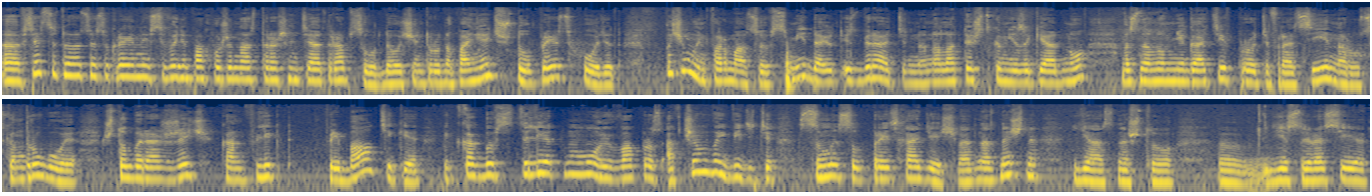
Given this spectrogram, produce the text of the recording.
Э, Вся ситуация с Украиной сегодня похожа на страшный театр абсурда. Очень трудно понять, что происходит. Почему информацию в СМИ дают избирательно на латышском языке одно, в основном негатив против России, на русском другое, чтобы разжечь конфликт в Прибалтике? И как бы вслед мой вопрос, а в чем вы видите смысл происходящего? Однозначно ясно, что если Россия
